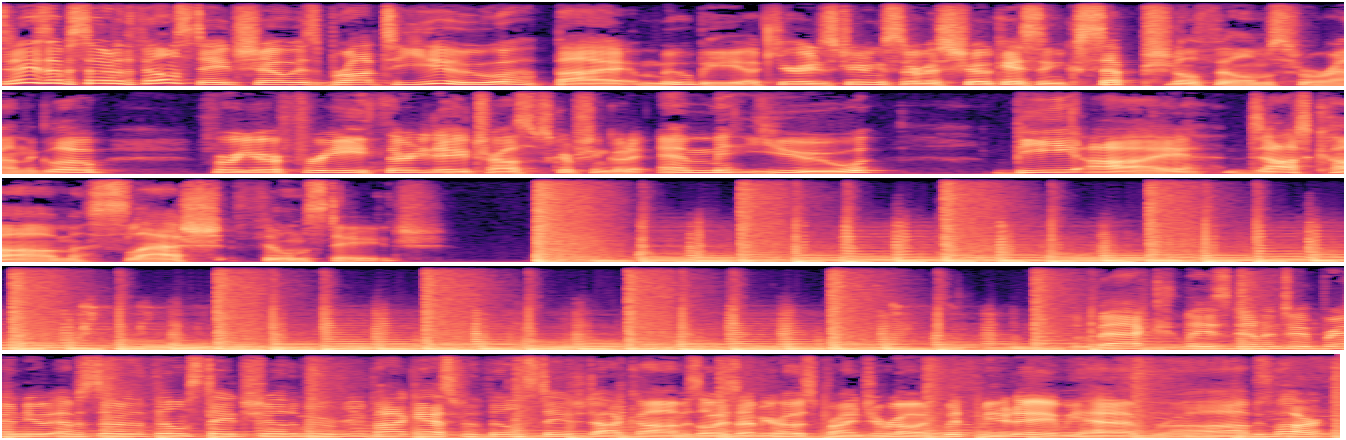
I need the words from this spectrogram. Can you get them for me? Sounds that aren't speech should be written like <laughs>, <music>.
Today's episode of the Film Stage Show is brought to you by Mubi, a curated streaming service showcasing exceptional films from around the globe. For your free 30-day trial subscription, go to mubi.com slash filmstage. Back, ladies and gentlemen, to a brand new episode of the Film Stage Show, the movie review podcast for thefilmstage.com. As always, I'm your host, Brian J. Roan. With me today, we have Robyn Bahr.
